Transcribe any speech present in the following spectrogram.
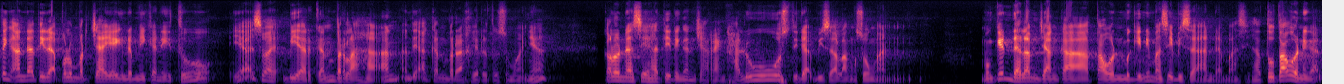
penting Anda tidak perlu percaya yang demikian itu. Ya biarkan berlahan nanti akan berakhir itu semuanya. Kalau nasihati dengan cara yang halus, tidak bisa langsungan. Mungkin dalam jangka tahun begini masih bisa Anda masih. Satu tahun kan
